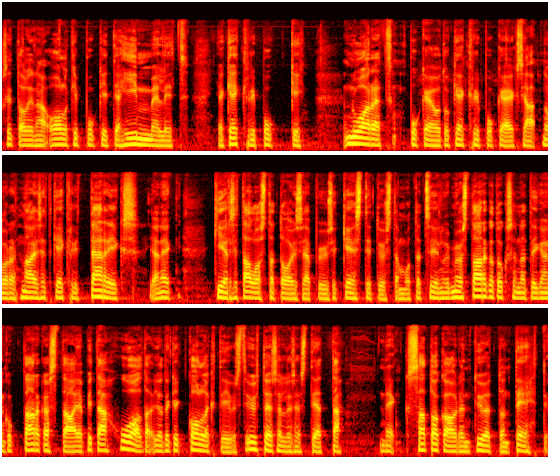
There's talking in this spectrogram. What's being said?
Sitten oli nämä olkipukit ja himmelit ja Kekri Pukki. Nuoret pukeutu kekripukeiksi ja nuoret naiset kekrit täriksi ja ne kiersi talosta toiseen ja pyysi kestitystä, mutta siinä oli myös tarkoituksena, että ikään kuin tarkastaa ja pitää huolta jotenkin kollektiivisesti, yhteisöllisesti, että ne satokauden työt on tehty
